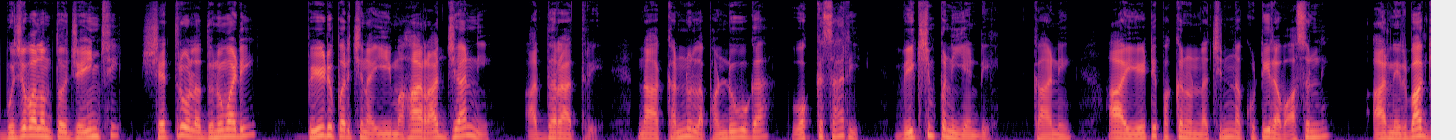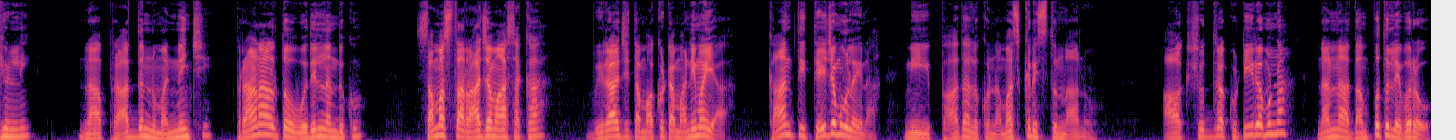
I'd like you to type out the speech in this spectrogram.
భుజబలంతో జయించి శత్రువుల దునుమడి పీడుపరిచిన ఈ మహారాజ్యాన్ని అర్ధరాత్రి నా కన్నుల పండువుగా ఒక్కసారి వీక్షింపనీయండి. కాని ఆ ఏటి పక్కనున్న చిన్న కుటీరవాసుల్ని ఆ నిర్భాగ్యుల్ని నా ప్రార్థన్ను మన్నించి ప్రాణాలతో వదిలినందుకు సమస్త రాజమాసక విరాజిత మకుట మణిమయ కాంతి తేజములైన మీ పాదాలకు నమస్కరిస్తున్నాను. ఆ క్షుద్ర కుటీరమున నన్నా దంపతులెవరో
